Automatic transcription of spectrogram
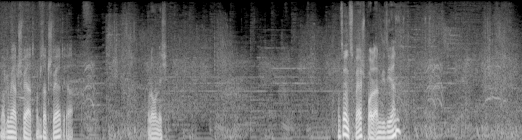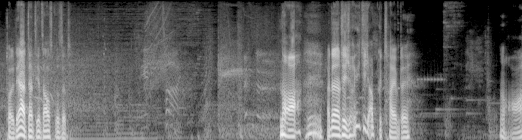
War gemerkt Schwert. Habe ich das Schwert? Ja. Oder auch nicht. Und so ein Smashball anvisieren. Toll, der hat das jetzt ausgerüstet. No, hat er natürlich richtig abgetimt, ey. Oh.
